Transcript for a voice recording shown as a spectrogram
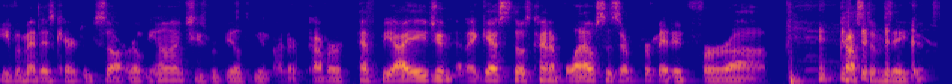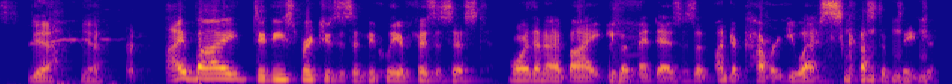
Eva Mendes character we saw early on. She's revealed to be an undercover FBI agent, and I guess those kind of blouses are permitted for uh, customs agents. Yeah, yeah. I buy Denise Richards as a nuclear physicist more than I buy Eva Mendes as an undercover U.S. customs agent.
